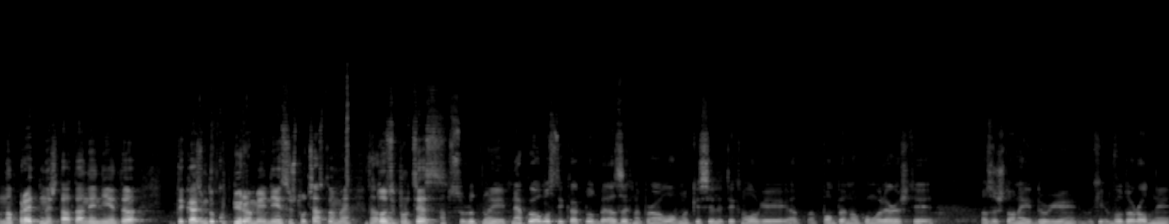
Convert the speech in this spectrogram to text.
напред нещата, а не ние да, да кажем, да копираме. Ние също участваме Да, в този процес. Абсолютно и в някои области, както отбелязах, например, ловно-кисели технологии, а- а помпено-акумулиращи, а защо не и други, водородни,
